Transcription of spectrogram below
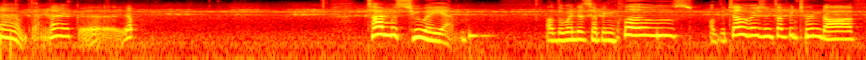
Yep. Time was 2 a.m. All the windows have been closed, all the televisions have been turned off,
